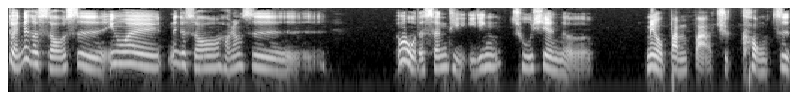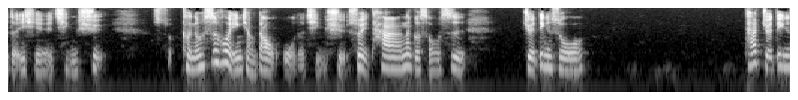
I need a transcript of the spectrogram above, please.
对，那个时候是因为那个时候好像是因为我的身体已经出现了没有办法去控制的一些情绪，可能是会影响到我的情绪，所以他那个时候是。决定说，他决定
